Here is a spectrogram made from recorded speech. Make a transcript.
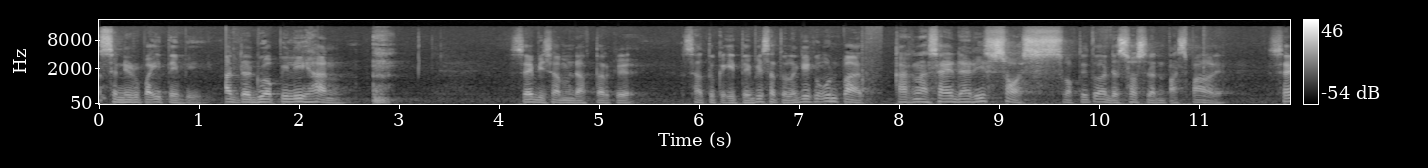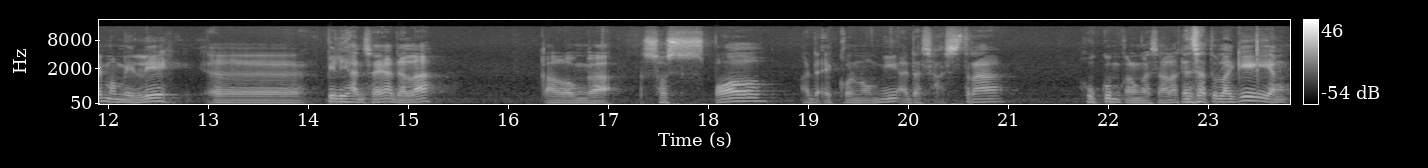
seni rupa ITB. Ada dua pilihan saya bisa mendaftar ke satu ke ITB, satu lagi ke Unpad. Karena saya dari SOS, waktu itu ada SOS dan Paspal ya. Saya memilih eh, pilihan saya adalah kalau nggak sospol, ada ekonomi, ada sastra, hukum kalau nggak salah. Dan satu lagi yang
